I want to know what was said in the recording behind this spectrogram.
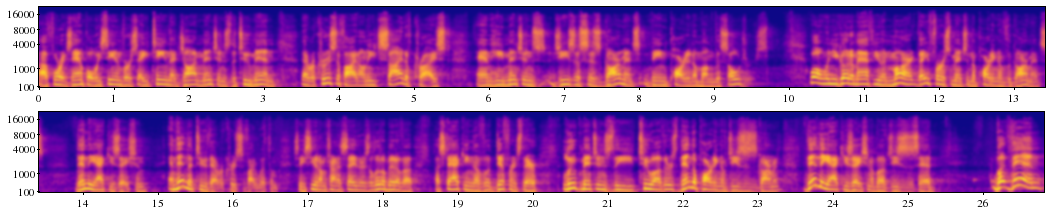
Uh, for example, we see in verse 18 that John mentions the two men that were crucified on each side of Christ, and he mentions Jesus' garments being parted among the soldiers. Well, when you go to Matthew and Mark, they first mention the parting of the garments, then the accusation, and then the two that were crucified with them. So you see what I'm trying to say? There's a little bit of a, a stacking of a difference there. Luke mentions the two others, then the parting of Jesus' garment, then the accusation above Jesus' head. But then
